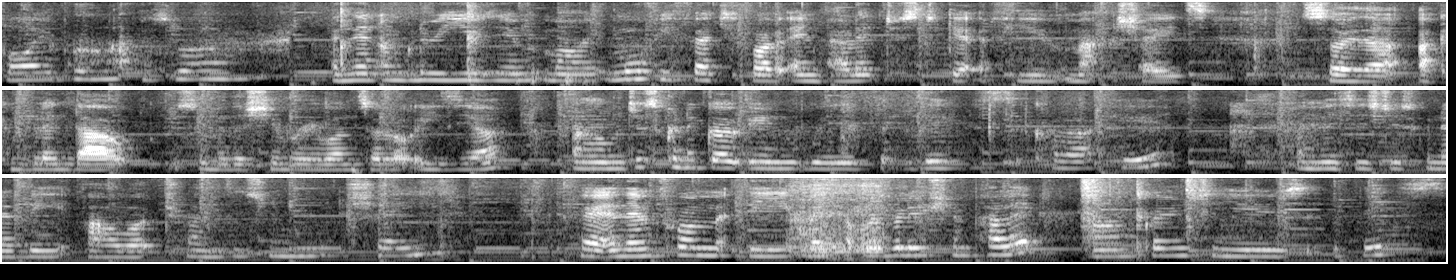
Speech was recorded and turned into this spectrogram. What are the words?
vibrant as well. And then I'm going to be using my Morphe 35N palette just to get a few matte shades so that I can blend out some of the shimmery ones a lot easier. And I'm just going to go in with this colour here and this is just going to be our transition shade. Okay, and then from the Makeup Revolution palette, I'm going to use this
